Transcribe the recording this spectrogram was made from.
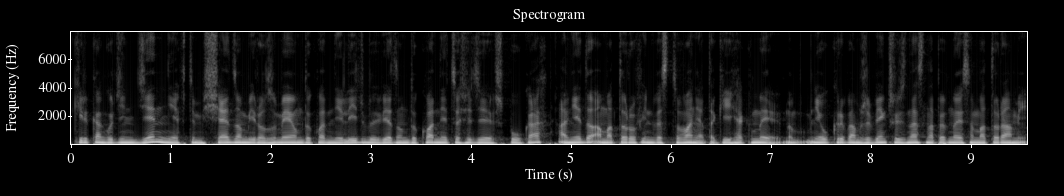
kilka godzin dziennie w tym siedzą i rozumieją dokładnie liczby, wiedzą dokładnie co się dzieje w spółkach, a nie do amatorów inwestowania, takich jak my. No nie ukrywam, że większość z nas na pewno jest amatorami.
